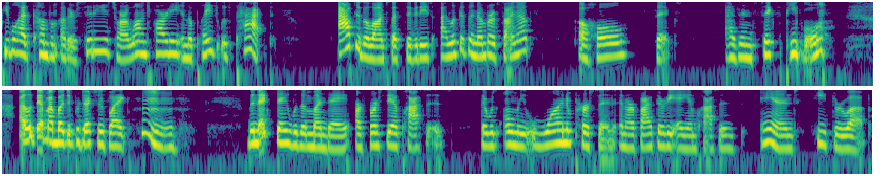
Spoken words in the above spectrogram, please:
People had come from other cities to our launch party, and the place was packed. After the launch festivities, I looked at the number of signups a whole six as in six people. I looked at my budget projections like, hmm. The next day was a Monday, our first day of classes. There was only one person in our 5:30 a.m. classes and he threw up.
